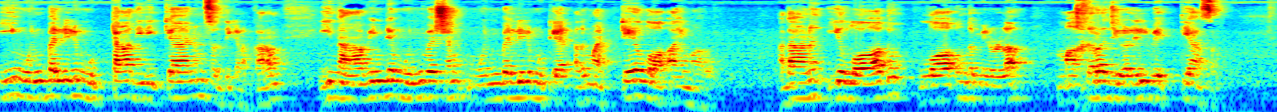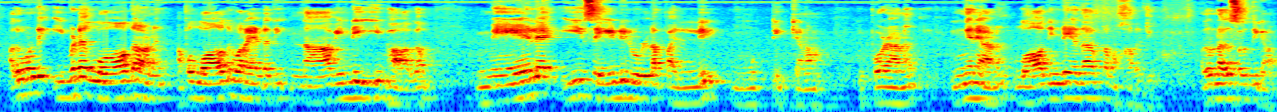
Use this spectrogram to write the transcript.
ഈ മുൻപല്ലിൽ മുട്ടാതിരിക്കാനും ശ്രദ്ധിക്കണം. കാരണം ഈ നാവിന്റെ മുൻവശം മുൻപല്ലിൽ മുട്ടിയാൽ അത് മറ്റേ ലോ ആയി മാറും. അതാണ് ഈ ലോതും ലോവും തമ്മിലുള്ള മഹ്റജുകളിൽ വ്യത്യാസം. അതുകൊണ്ട് ഇവിടെ ലോതാണ് അപ്പോൾ ലോത് പറയേണ്ടത് നാവിന്റെ ഈ ഭാഗം മേലെ ഈ സൈഡിലുള്ള പല്ലിൽ മുട്ടിക്കണം. ഇപ്പോഴാണ് ഇങ്ങനെയാണ് ലോതിന്റെ യഥാർത്ഥ മഹ്റജ്. അതുകൊണ്ട് അത് ശ്രദ്ധിക്കണം.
